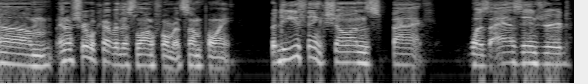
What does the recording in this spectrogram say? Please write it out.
um, and I'm sure we'll cover this long form at some point, but do you think Shawn's back was as injured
